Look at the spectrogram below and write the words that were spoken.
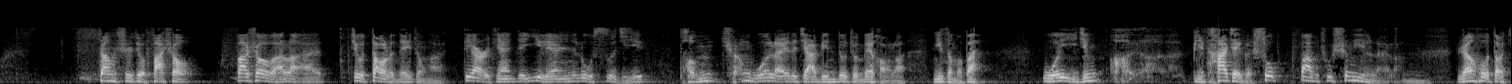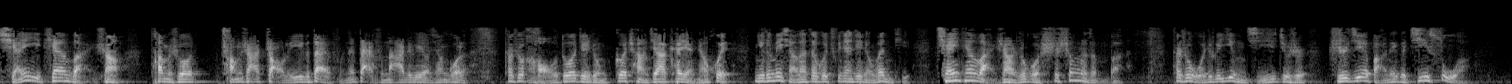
当时就发烧。发烧完了哎，就到了哪种啊？第二天这一连人家录四集，棚全国来的嘉宾都准备好了，你怎么办？我已经哎呀，比他这个说发不出声音来了。然后到前一天晚上，他们说长沙找了一个大夫，那大夫拿着个药箱过来，他说好多这种歌唱家开演唱会，你都没想到他会出现这种问题。前一天晚上如果失声了怎么办？他说我这个应急就是直接把那个激素啊。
